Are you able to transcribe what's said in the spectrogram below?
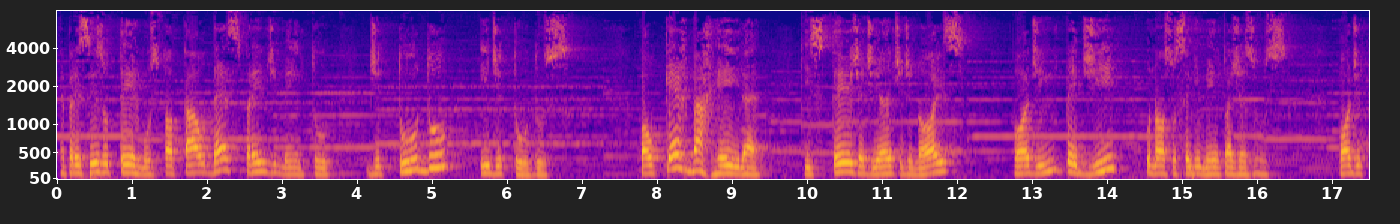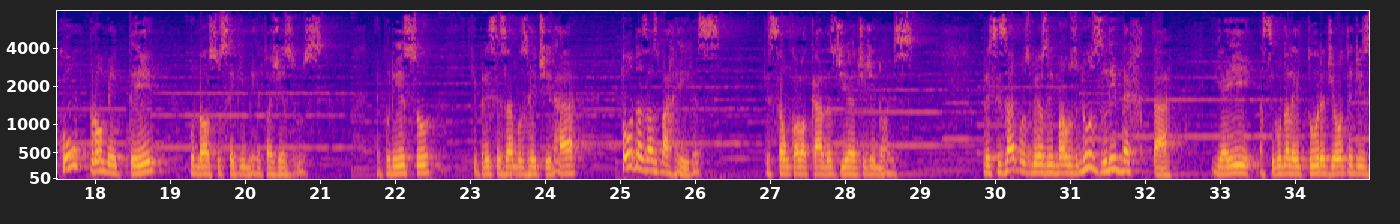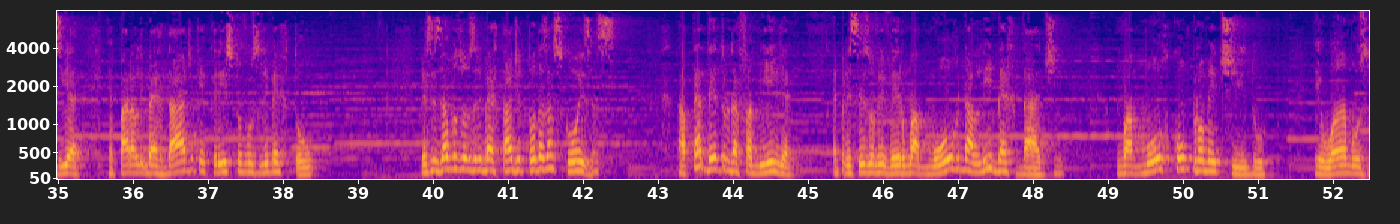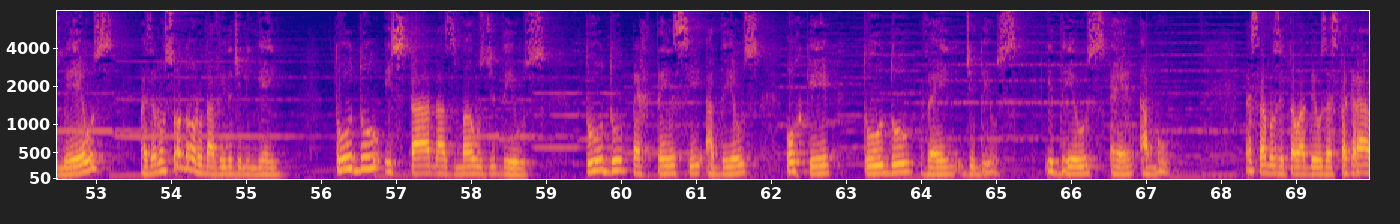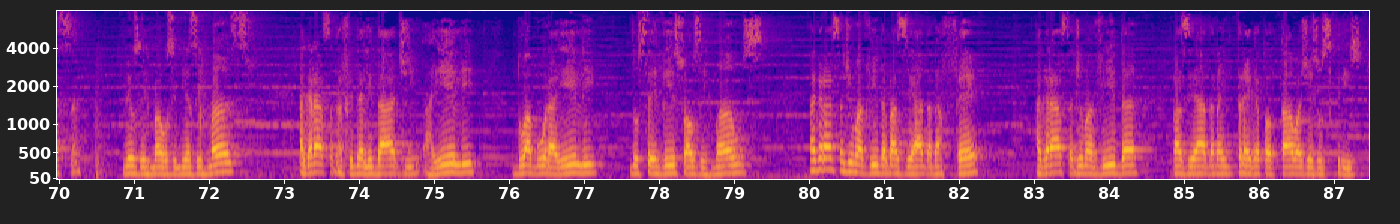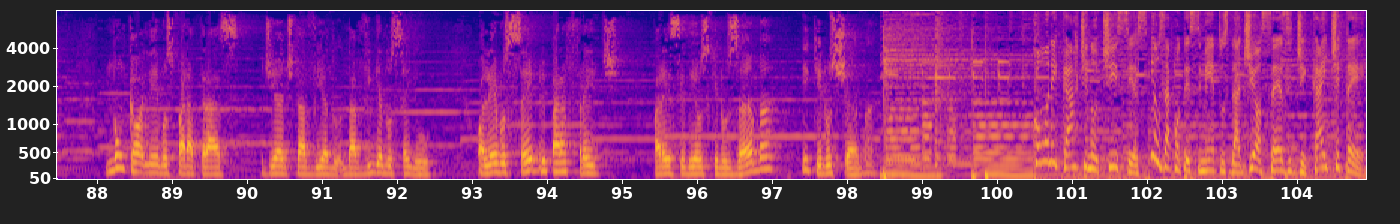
é preciso termos total desprendimento de tudo e de todos. Qualquer barreira que esteja diante de nós pode impedir o nosso seguimento a Jesus, pode comprometer o nosso seguimento a Jesus. É por isso que precisamos retirar todas as barreiras que são colocadas diante de nós. Precisamos, meus irmãos, nos libertar. E aí, a segunda leitura de ontem dizia: é para a liberdade que Cristo vos libertou. Precisamos nos libertar de todas as coisas. Até dentro da família, é preciso viver um amor na liberdade, um amor comprometido. Eu amo os meus mas eu não sou dono da vida de ninguém. Tudo está nas mãos de Deus. Tudo pertence a Deus, porque tudo vem de Deus. E Deus é amor. Peçamos então a Deus esta graça, meus irmãos e minhas irmãs, a graça da fidelidade a Ele, do amor a Ele, do serviço aos irmãos, a graça de uma vida baseada na fé a graça de uma vida baseada na entrega total a Jesus Cristo. Nunca olhemos para trás diante da, via do, da vinha do Senhor. Olhemos sempre para frente, para esse Deus que nos ama e que nos chama. Comunicar-te notícias e os acontecimentos da Diocese de Caetité.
